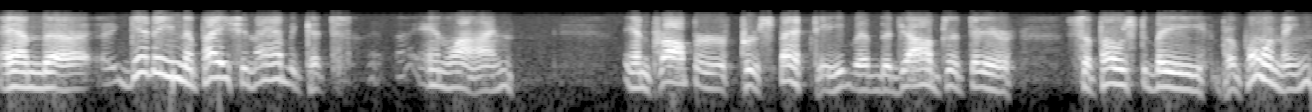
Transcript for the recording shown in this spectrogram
And uh, getting the patient advocates in line in proper perspective of the jobs that they're supposed to be performing,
